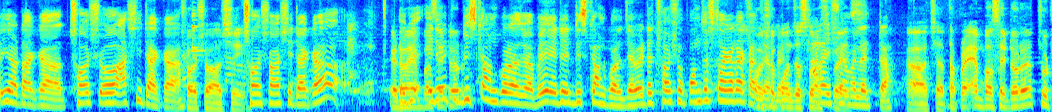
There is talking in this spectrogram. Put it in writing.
ইয়া টাকা 680 টাকা। 680 680 টাকা। এটা এটা- এটা একটু ডিসকাউন্ট করা যাবে এটা ডিসকাউন্ট করা যাবে। এটা 650 টাকা রাখা যাবে 650 লাস্ট 250 ml এরটা। আচ্ছা তারপর অ্যাম্বাসেডরের ছোট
